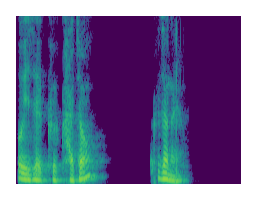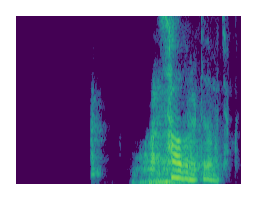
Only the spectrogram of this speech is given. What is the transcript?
또 이제 그 가정, 그잖아요. 사업을 할 때도 마찬가지.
